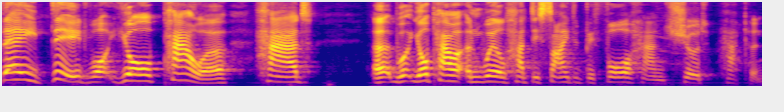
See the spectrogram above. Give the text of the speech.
They did what your power had, uh, what your power and will had decided beforehand should happen.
